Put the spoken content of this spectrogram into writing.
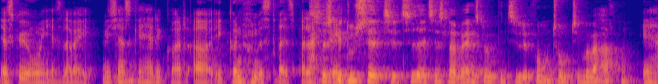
jeg skal øve mig at slappe af. Hvis jeg skal have det godt og ikke gå ned med stress på langt Så skal du sætte tid af til at slappe af og slukke din telefon to timer hver aften. Ja,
